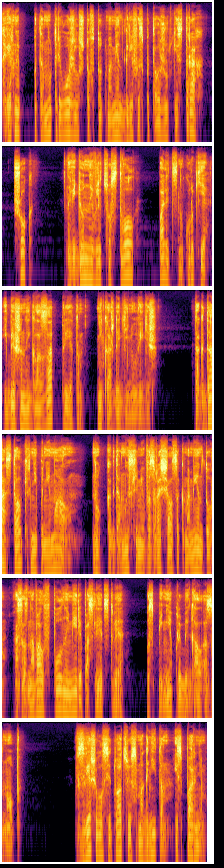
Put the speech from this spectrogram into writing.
Наверное, потому тревожил, что в тот момент Гриф испытал жуткий страх, шок — наведенный в лицо ствол, палец на курке и бешеные глаза при этом не каждый день увидишь. Тогда сталкер не понимал, Но когда мыслями возвращался к моменту, осознавал в полной мере последствия, по спине пробегал озноб. Взвешивал ситуацию с магнитом и с парнем,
